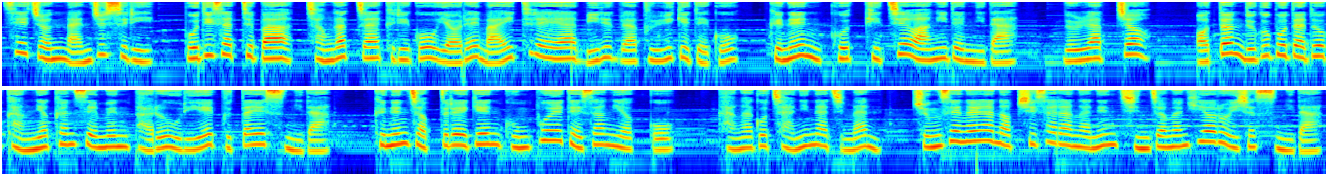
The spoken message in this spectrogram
세존 만주스리, 보디사트바, 정각자 그리고 열의 마이트레야 미르라 불리게 되고 그는 곧 빛의 왕이 됩니다. 놀랍죠? 어떤 누구보다도 강력한 샘은 바로 우리의 붓다였습니다. 그는 적들에겐 공포의 대상이었고 강하고 잔인하지만 중생을 한없이 사랑하는 진정한 히어로이셨습니다.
